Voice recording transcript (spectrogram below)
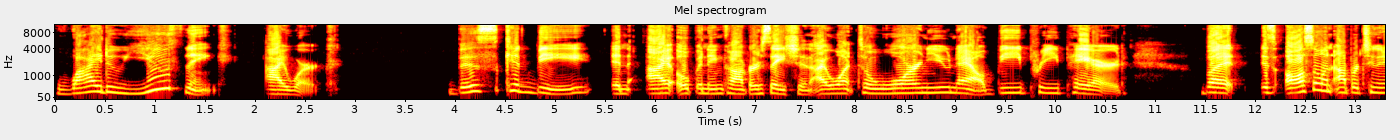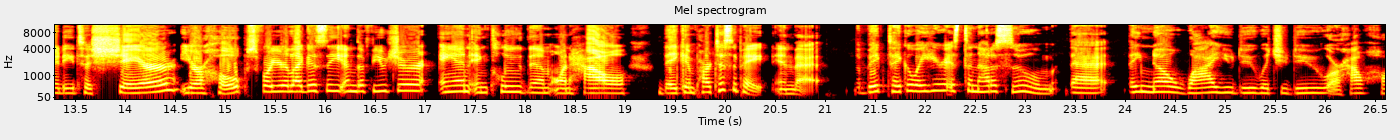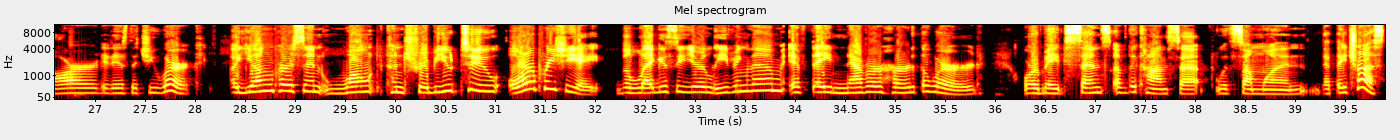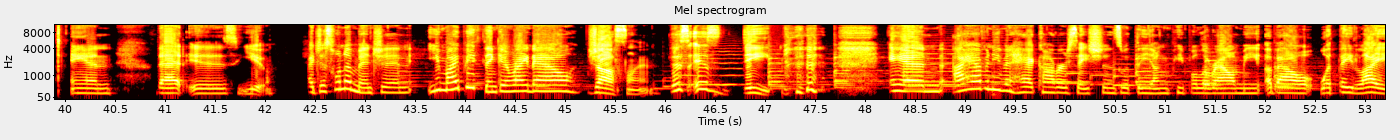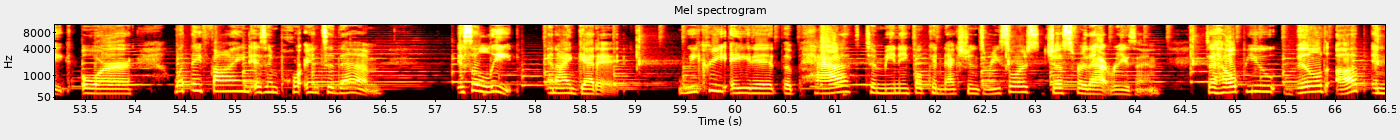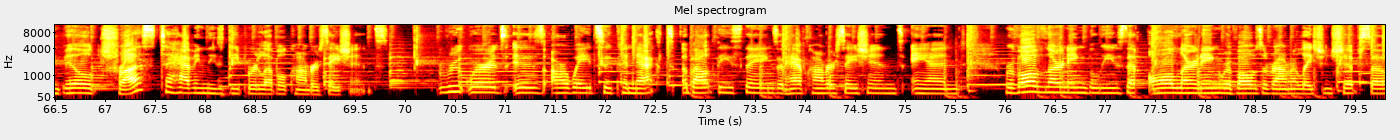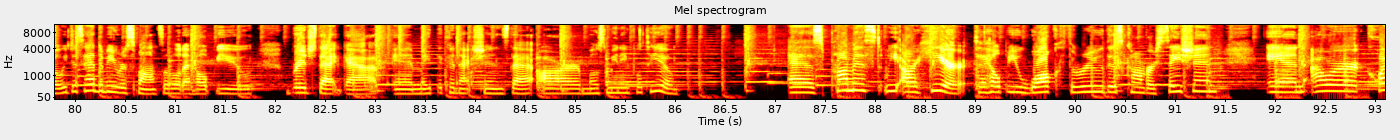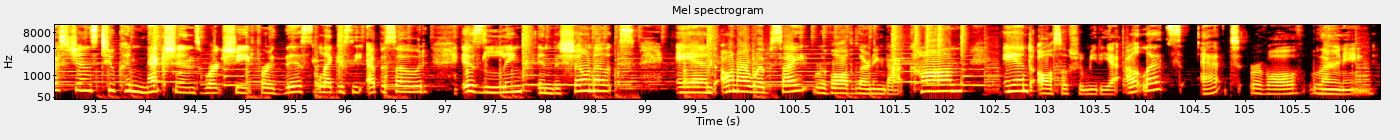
Why do you think I work? This could be an eye opening conversation. I want to warn you now be prepared. But it's also an opportunity to share your hopes for your legacy in the future and include them on how they can participate in that. The big takeaway here is to not assume that they know why you do what you do or how hard it is that you work. A young person won't contribute to or appreciate the legacy you're leaving them if they never heard the word or made sense of the concept with someone that they trust. And that is you. I just want to mention you might be thinking right now, Jocelyn, this is deep. and I haven't even had conversations with the young people around me about what they like or what they find is important to them. It's a leap, and I get it. We created the Path to Meaningful Connections resource just for that reason to help you build up and build trust to having these deeper level conversations. Root Words is our way to connect about these things and have conversations. And Revolve Learning believes that all learning revolves around relationships. So we just had to be responsible to help you bridge that gap and make the connections that are most meaningful to you. As promised, we are here to help you walk through this conversation and our questions to connections worksheet for this legacy episode is linked in the show notes and on our website, revolvelearning.com, and all social media outlets at Revolve Learning.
